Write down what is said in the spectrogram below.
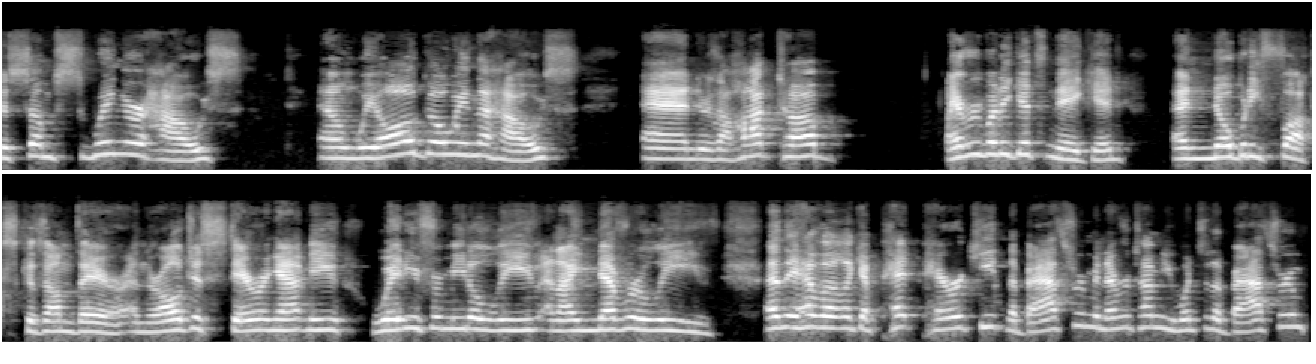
to some swinger house, and we all go in the house, and there's a hot tub. Everybody gets naked, and nobody fucks because I'm there, and they're all just staring at me, waiting for me to leave, and I never leave. And they have a, like a pet parakeet in the bathroom, and every time you went to the bathroom,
